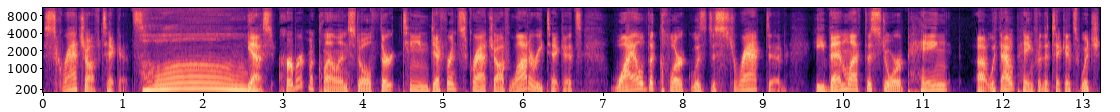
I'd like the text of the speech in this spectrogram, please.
scratch off tickets. Oh. Yes, Herbert McClellan stole 13 different scratch off lottery tickets while the clerk was distracted. He then left the store paying uh, without paying for the tickets, which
